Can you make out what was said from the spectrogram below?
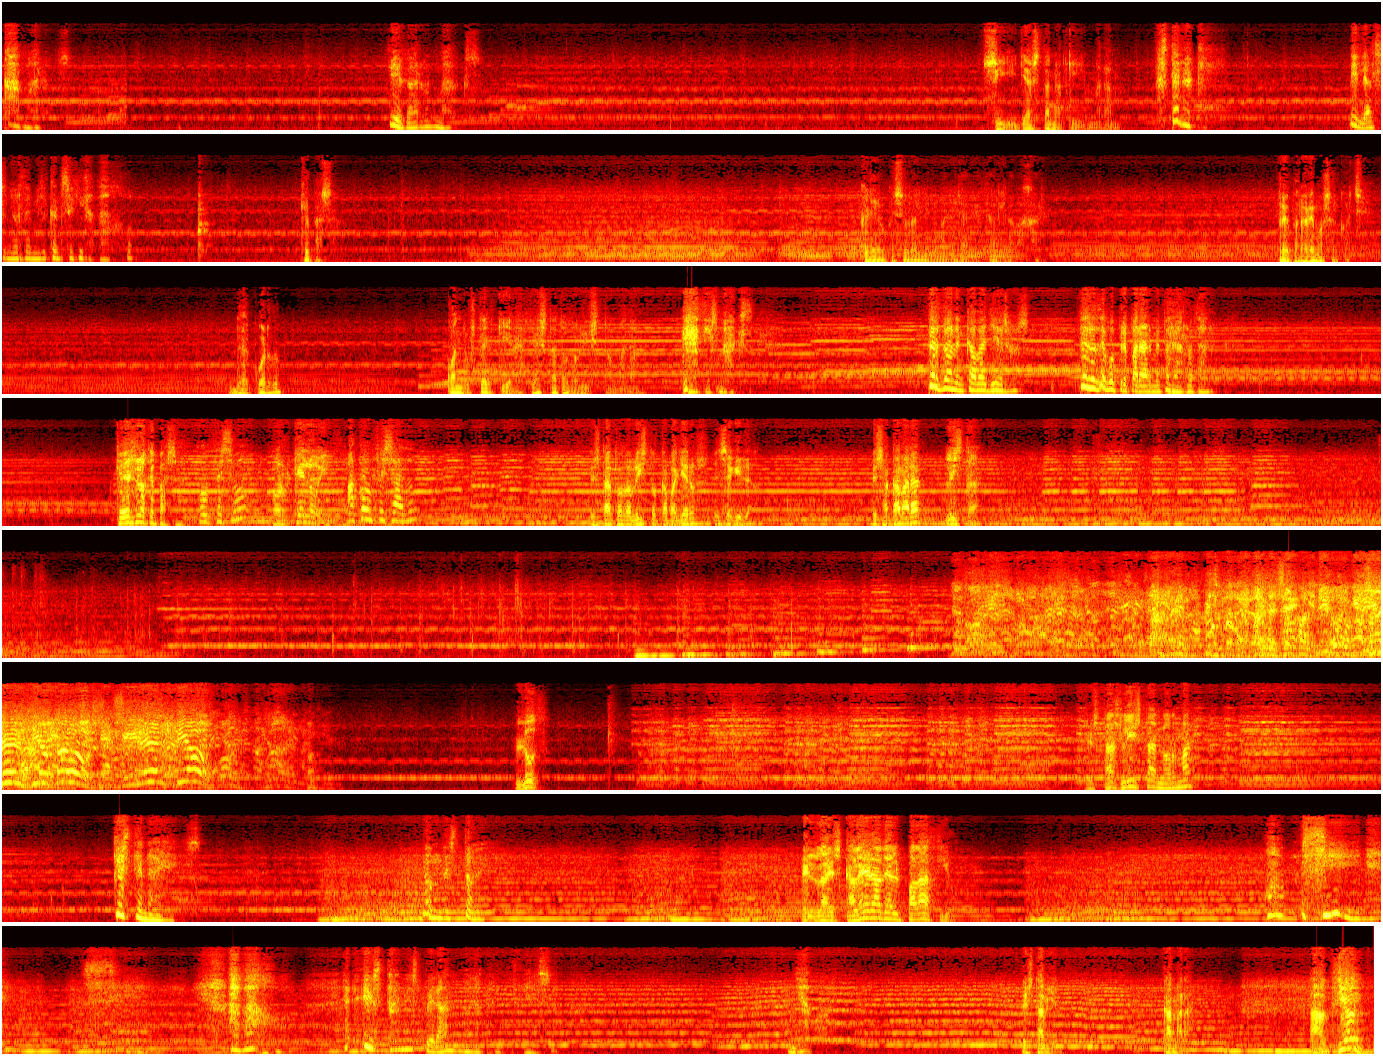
Cámaras. Llegaron, Max. Sí, ya están aquí, madame. Están aquí. Dile al señor de Milk enseguida abajo. ¿Qué pasa? Creo que solo hay una manera de hacerla bajar. Prepararemos el coche. ¿De acuerdo? Cuando usted quiera, ya está todo listo, madame. Gracias, Max. Perdonen, caballeros, pero debo prepararme para rodar. ¿Qué es lo que pasa? ¿Confesó? ¿Por qué lo hizo? ¿Ha confesado? ¿Está todo listo, caballeros? Enseguida. ¿Esa cámara? Lista. ¿Estás lista, Norma? ¿Qué escena es? ¿Dónde estoy? En la escalera del palacio. Oh, sí. Sí. Abajo. Están esperando a la princesa. Ya voy. Está bien. Cámara. ¡Acción!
